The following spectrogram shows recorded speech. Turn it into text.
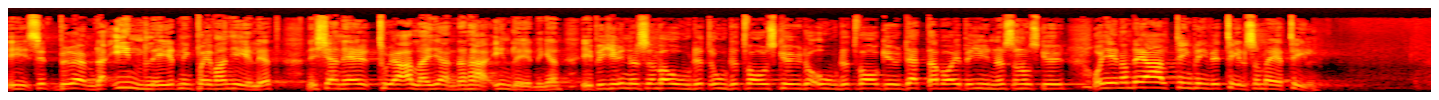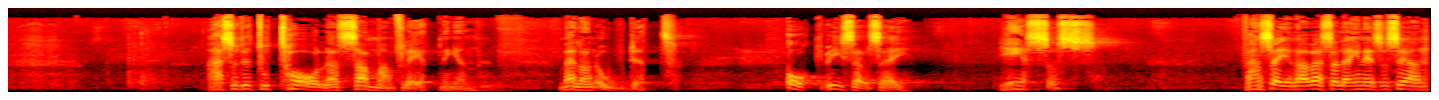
i sin berömda inledning på evangeliet, ni känner tror jag alla igen den här inledningen. I begynnelsen var ordet, ordet var hos Gud och ordet var Gud. Detta var i begynnelsen hos Gud och genom det har allting blivit till som är till. Alltså den totala sammanflätningen mellan ordet och visar sig Jesus. För han säger några verser längre ner så säger han,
